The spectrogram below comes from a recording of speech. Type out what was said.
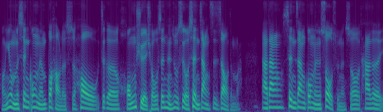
哦，因为我们肾功能不好的时候，这个红血球生成素是由肾脏制造的嘛。那当肾脏功能受损的时候，它的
